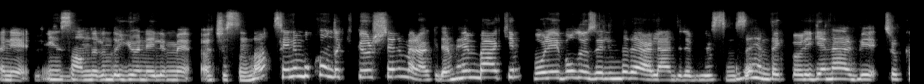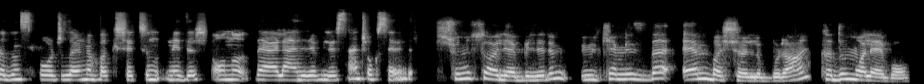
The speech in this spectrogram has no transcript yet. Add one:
Hani insanların da yönelimi açısından. Senin bu konudaki görüşlerini merak ederim. Hem belki voleybol özelinde değerlendirebilirsiniz hem de böyle genel bir Türk kadın sporcularına bakış açın nedir onu değerlendirebilirsen çok sevinirim. Şunu söyleyebilirim. Ülkemizde en başarılı branş kadın voleybol.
